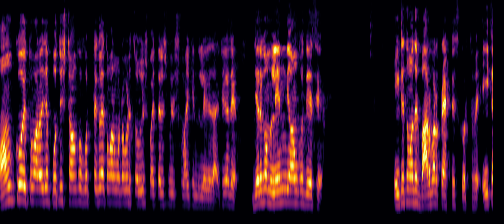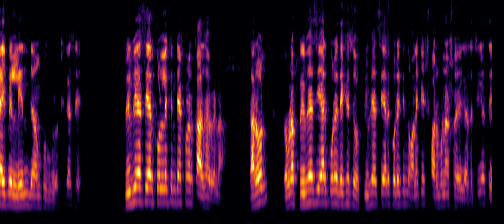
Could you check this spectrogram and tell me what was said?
অঙ্ক তোমার ওই যে পঁচিশটা অঙ্ক করতে গেলে তোমার মোটামুটি চল্লিশ পঁয়তাল্লিশ মিনিট সময় কিন্তু লেগে যায়, ঠিক আছে? যেরকম লেন্দি অঙ্ক দিয়েছে, এইটা তোমাদের বারবার প্র্যাকটিস করতে হবে, এই টাইপের লেন্দি অঙ্কগুলো, ঠিক আছে? প্রিভিয়াস ইয়ার করলে কিন্তু এখন আর কাজ হবে না, কারণ তোমরা প্রিভিয়াস ইয়ার করে দেখেছ প্রিভিয়াস ইয়ার করে কিন্তু অনেকেই সর্বনাশ হয়ে গেছে, ঠিক আছে?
